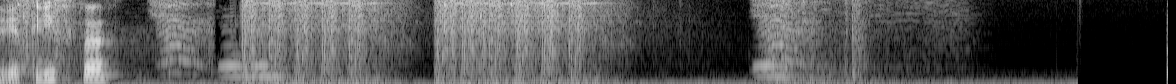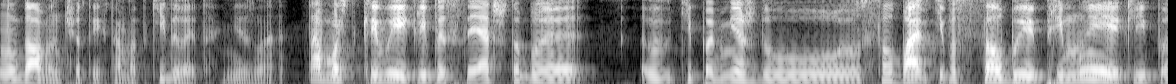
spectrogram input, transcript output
Две триста. Ну да, он что-то их там откидывает, не знаю. Там, может, кривые клипы стоят, чтобы э, типа между столбами, типа столбы прямые клипы,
